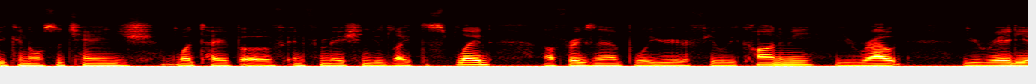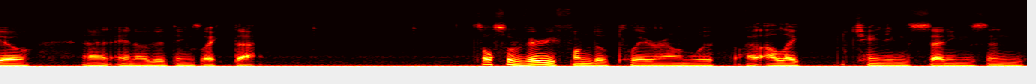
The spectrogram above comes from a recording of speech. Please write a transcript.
You can also change what type of information you'd like displayed. Uh, for example, your fuel economy, your route, your radio, and, and, other things like that. It's also very fun to play around with. I, I like changing the settings and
